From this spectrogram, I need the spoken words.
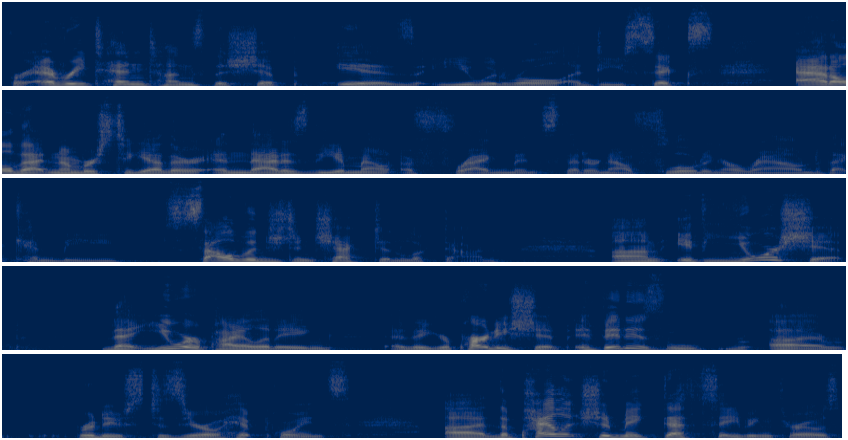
For every 10 tons the ship is, you would roll a d6, add all that numbers together, and that is the amount of fragments that are now floating around that can be salvaged and checked and looked on. Um, if your ship that you are piloting, uh, your party ship, if it is uh, reduced to zero hit points, uh, the pilot should make death saving throws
